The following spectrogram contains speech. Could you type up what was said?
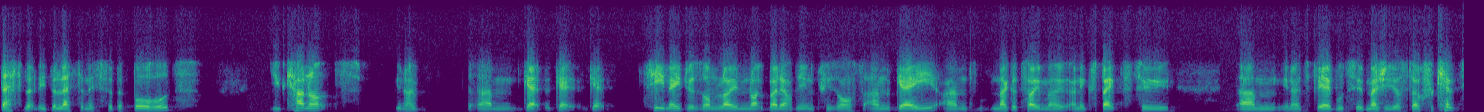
definitely the lesson is for the board, you cannot, you know, um, get get get teenagers on loan like Balerdi Cuisance and Gueye and Nagatomo and expect to, um, you know, to be able to measure yourself against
